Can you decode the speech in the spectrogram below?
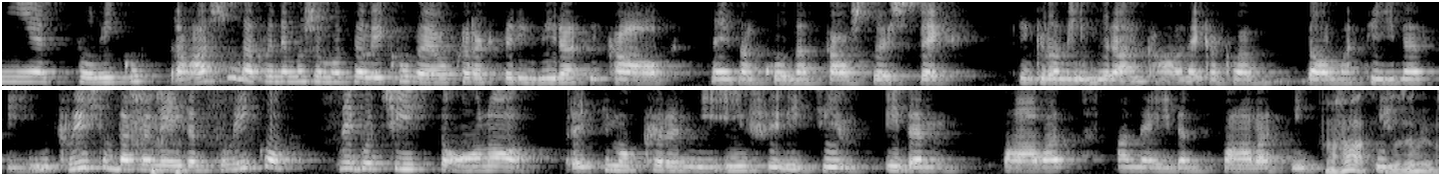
nije toliko strašno, dakle ne možemo te likove okarakterizirati kao ne znam, kod nas kao što je Šrek sinkroniziran kao nekakva dalmatinac i slično, dakle ne idem toliko, nego čisto ono, recimo krnji infinitiv, idem spavat, a ne idem spavati. Aha, zanimljivo.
